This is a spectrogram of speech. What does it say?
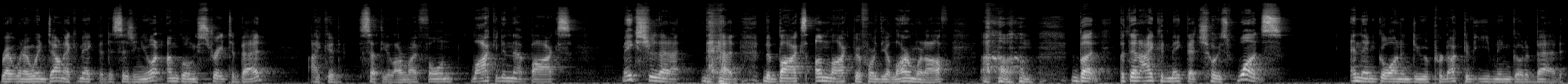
Right when I went down, I could make that decision. You know what? I'm going straight to bed. I could set the alarm on my phone, lock it in that box, make sure that that the box unlocked before the alarm went off. Um, but but then I could make that choice once, and then go on and do a productive evening, go to bed,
